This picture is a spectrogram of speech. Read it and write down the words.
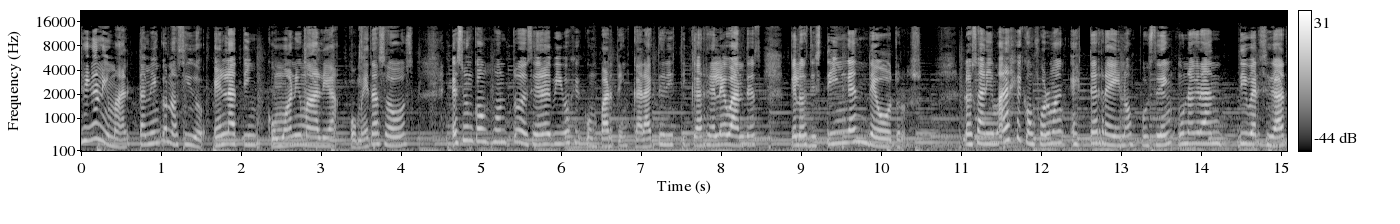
reino animal, también conocido en latín como animalia o metazoos, es un conjunto de seres vivos que comparten características relevantes que los distinguen de otros. Los animales que conforman este reino poseen una gran diversidad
